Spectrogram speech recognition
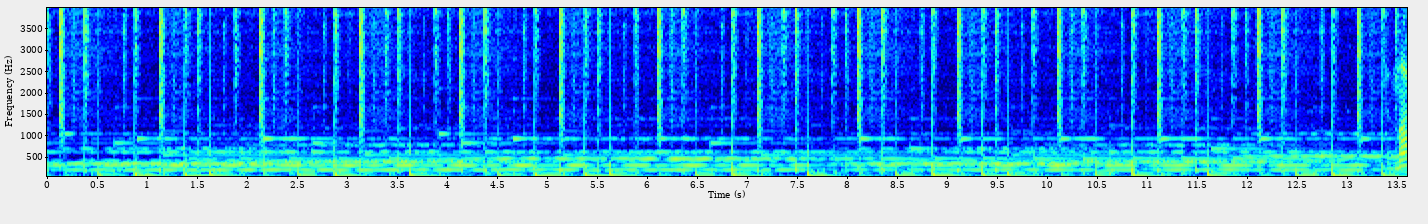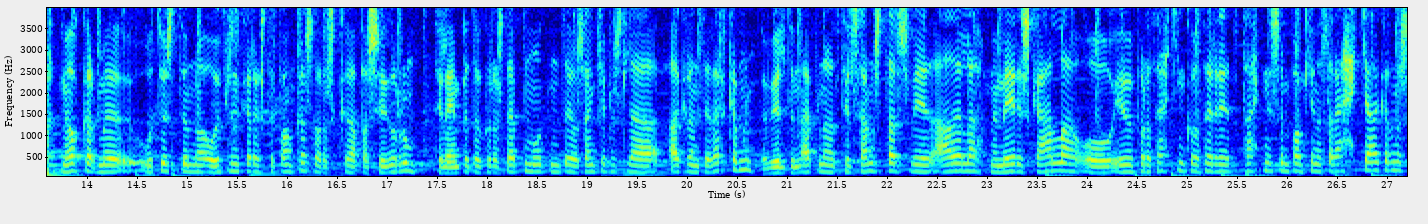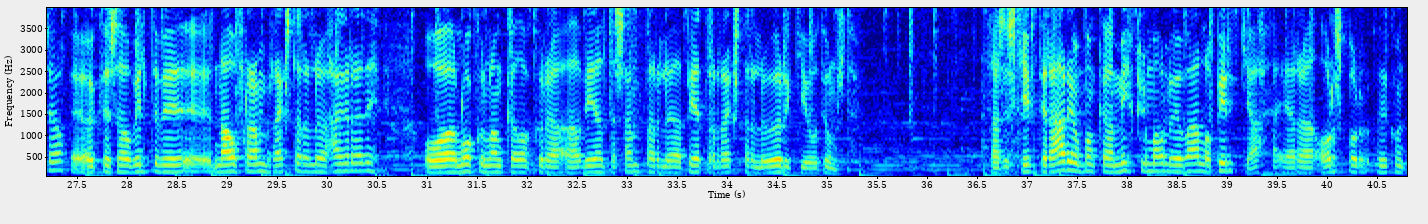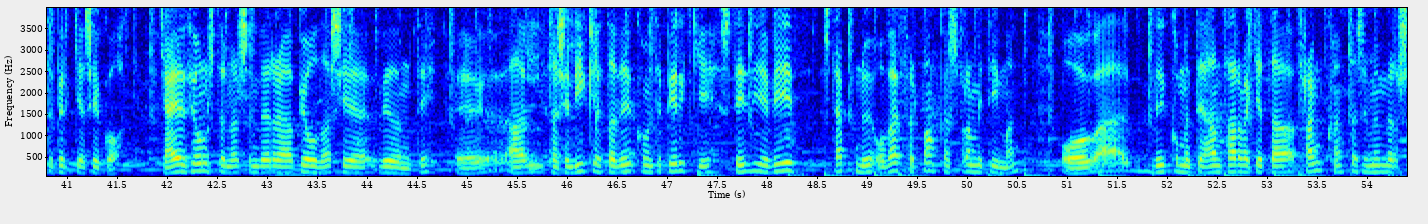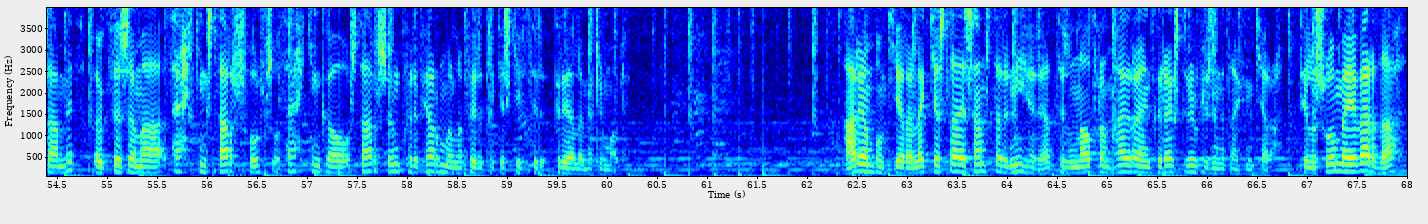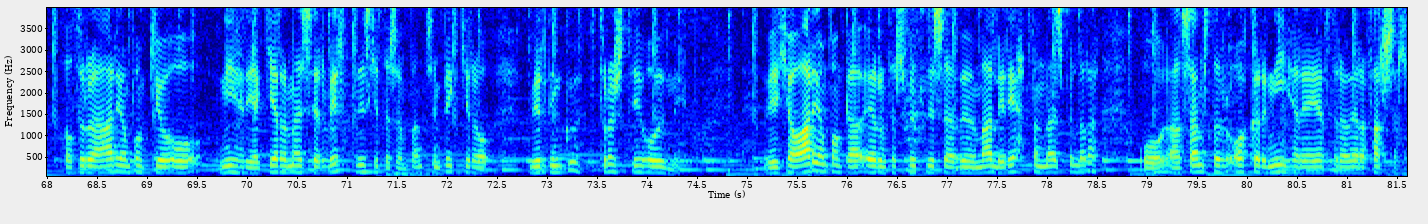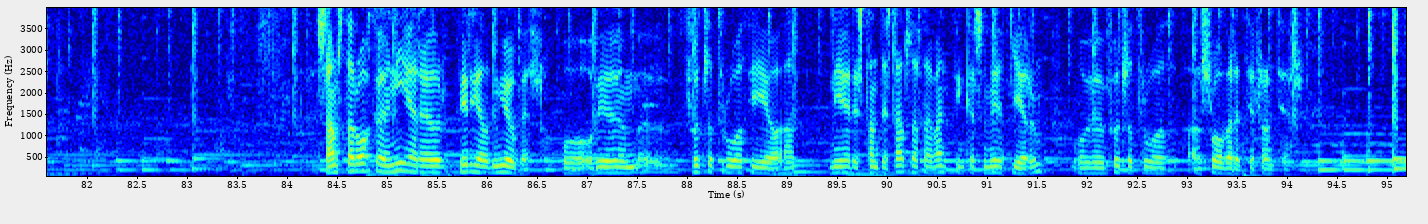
Thank you. Markmið okkar með útvistuna og upplýsingarekstri bankans var að skapa sigurum til að einbita okkur að stefnumótandi og samkjöfnislega aðgrandi verkefnum. Við vildum efna til samstarfs við aðila með meiri skala og yfirbara þekkingu og þeirri tekni sem bankin ætlar ekki aðgrana sig á. Auk þess að vildum við ná fram rekstaralegu hagræði og að lókun langað okkur að viðhalda sambarlega betra rekstaralegu öryggi og þjónustu. Það sem skiptir Arjónbanka miklu máli við val og byrkja er að orðspor viðkomandi byrkja sé gott. Gæði þjónustunar sem verður að bjóða sé viðöndi, að það sé líklegt að viðkomandi byrki styðji við stefnu og vegferð bankans fram í tíman og viðkomandi hann þarf að geta framkvæmt það sem um er að samið, auk þess að þekking starfsfólks og þekking á starfsumhverfi fjármála fyrirtækja skiptir greiðarlega miklu máli. Arjónbanki er að leggja staði samstarri nýherja til að ná fram hagraðingur ekstra upplýsingatækning kjara. Til að svo megi verða þá þurfa Arjónbanki og nýherja að gera með sér virt viðskiptasamband sem byggir á virðingu, trösti og auðmík. Við hjá Arjónbanka erum þess fullvis að við höfum alveg réttan meðspilara og að samstarf okkar í nýherja eftir að vera farsalt. Samstarf okkar í nýherja hefur byrjað mjög vel og við höfum fulla trú á því að nýherja standist allar það vendingar sem við gerum og við höfum fulla trú á að svo verði til framtíðar.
